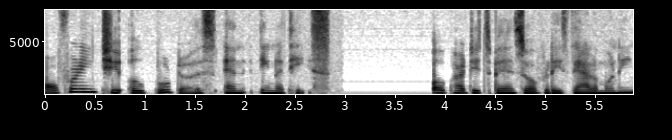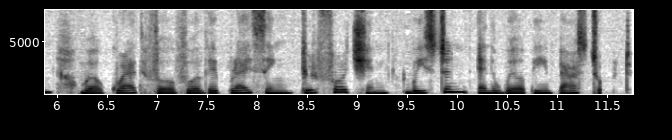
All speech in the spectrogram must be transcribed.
offering to all Buddhas and dignities. All participants of the ceremony were grateful for the blessing, good fortune, wisdom, and well-being bestowed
